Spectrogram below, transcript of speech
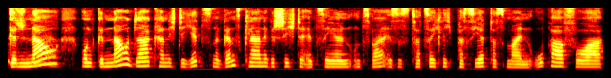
genau schwer. und genau da kann ich dir jetzt eine ganz kleine Geschichte erzählen. Und zwar ist es tatsächlich passiert, dass mein Opa vor,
